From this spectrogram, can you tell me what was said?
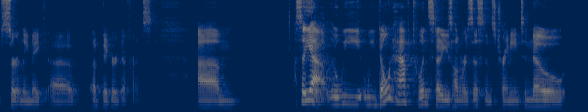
certainly make a, a bigger difference. Um, so yeah, we, we don't have twin studies on resistance training to know,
